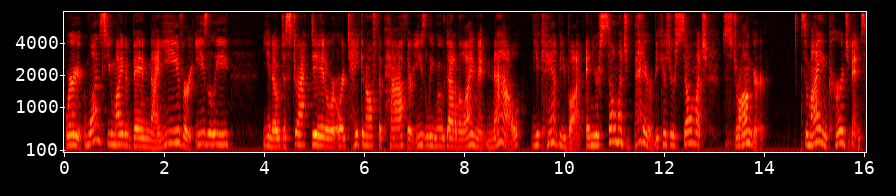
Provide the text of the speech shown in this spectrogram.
Where once you might have been naive or easily you know distracted or or taken off the path or easily moved out of alignment now you can't be bought and you're so much better because you're so much stronger. So, my encouragement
